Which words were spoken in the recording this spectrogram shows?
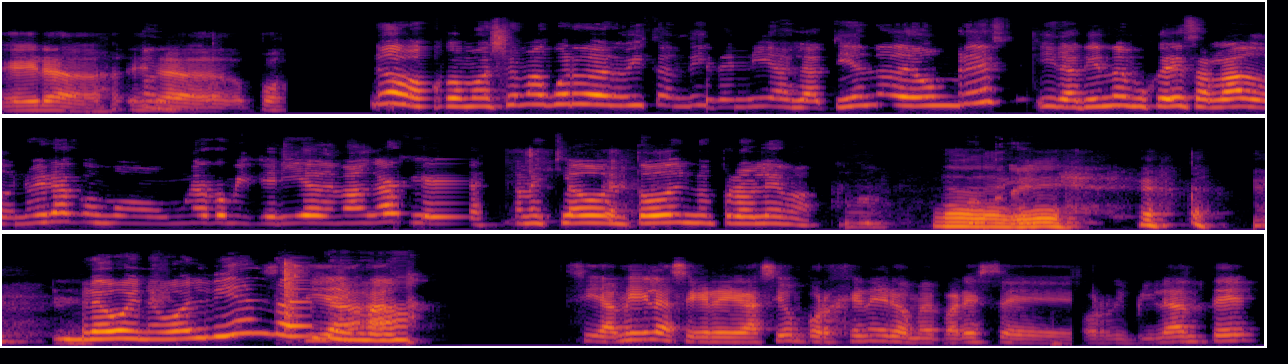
era, era post- No, como yo me acuerdo haber visto en Disney, tenías la tienda de hombres y la tienda de mujeres al lado. No era como una comiquería de manga que está mezclado en todo y no hay problema. Nada Ok. que ver. Pero bueno, volviendo al Sí, a- tema. Sí, a mí la segregación por género me parece horripilante,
